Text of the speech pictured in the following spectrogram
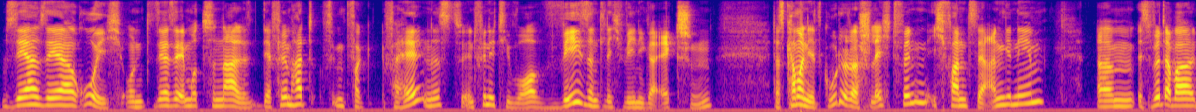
sehr, sehr ruhig und sehr, sehr emotional. Der Film hat im Ver Verhältnis zu Infinity War wesentlich weniger Action. Das kann man jetzt gut oder schlecht finden. Ich fand es sehr angenehm. Ähm, es wird aber,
